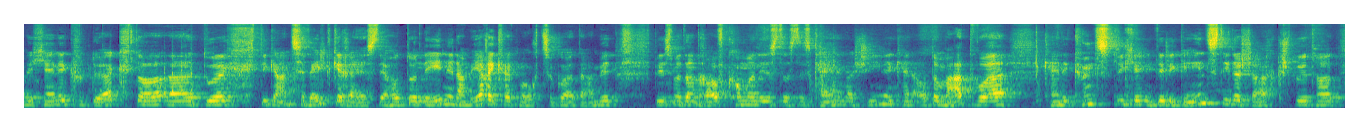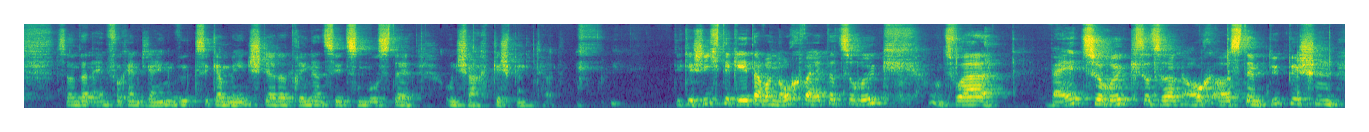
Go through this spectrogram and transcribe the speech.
Mechanical Turk da durch die ganze Welt gereist. Er hat Tourneen in Amerika gemacht, sogar damit, bis man dann draufgekommen ist, dass das keine Maschine, kein Automat war, keine künstliche Intelligenz, die der Schach gespielt hat, sondern einfach ein kleinwüchsiger Mensch, der da drinnen sitzen musste und Schach gespielt hat. Die Geschichte geht aber noch weiter zurück, und zwar weit zurück, sozusagen auch aus dem typischen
